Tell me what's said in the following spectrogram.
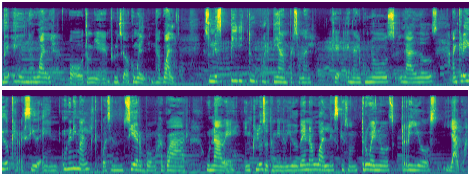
De el Nahual, o también pronunciado como el Nahual. Es un espíritu guardián personal que en algunos lados han creído que reside en un animal que puede ser un ciervo, un jaguar, un ave, e incluso también he oído de nahuales que son truenos, ríos y agua.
